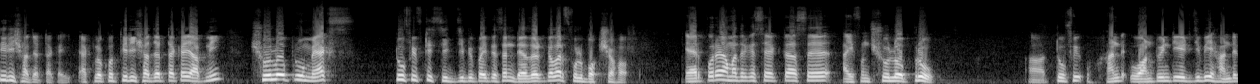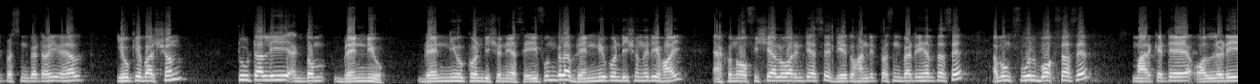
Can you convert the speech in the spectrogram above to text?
তিরিশ হাজার টাকায়। এক লক্ষ তিরিশ হাজার টাকায় আপনি ষোলো pro max two fifty six GB পাইতেছেন ডেজার্ট কালার ফুল বক্স সহ। এরপরে আমাদের কাছে একটা আছে আইফোন ষোলো pro two one twenty eight GB hundred percent battery health UK version totally একদম ব্র্যান্ড নিউ ব্র্যান্ড নিউ কন্ডিশনে আছে। এই ফোনগুলো ব্র্যান্ড নিউ কন্ডিশনেরই হয়, এখনও অফিসিয়াল ওয়ারেন্টি আছে, যেহেতু হান্ড্রেড পার্সেন্ট ব্যাটারি হেলথ আছে, এবং ফুল বক্স আছে। মার্কেটে অলরেডি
